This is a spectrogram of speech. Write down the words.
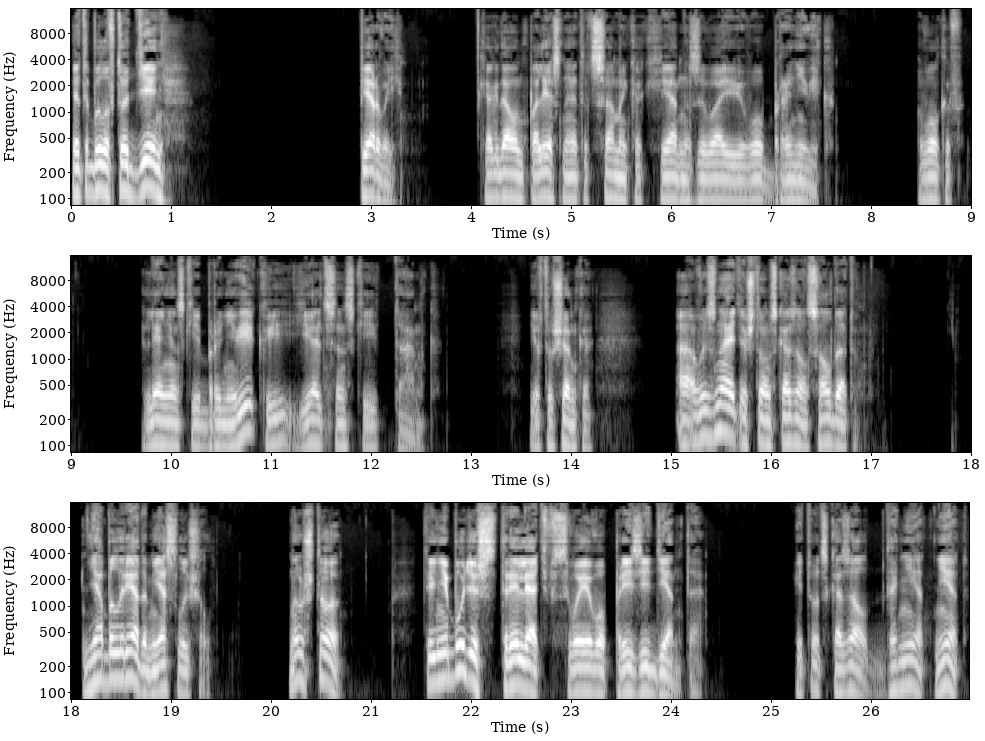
Это было в тот день, первый когда он полез на этот самый, как я называю его, броневик. Волков. Ленинский броневик и ельцинский танк. Евтушенко. А вы знаете, что он сказал солдату? Я был рядом, я слышал. Ну что, ты не будешь стрелять в своего президента? И тот сказал, да нет, нет,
